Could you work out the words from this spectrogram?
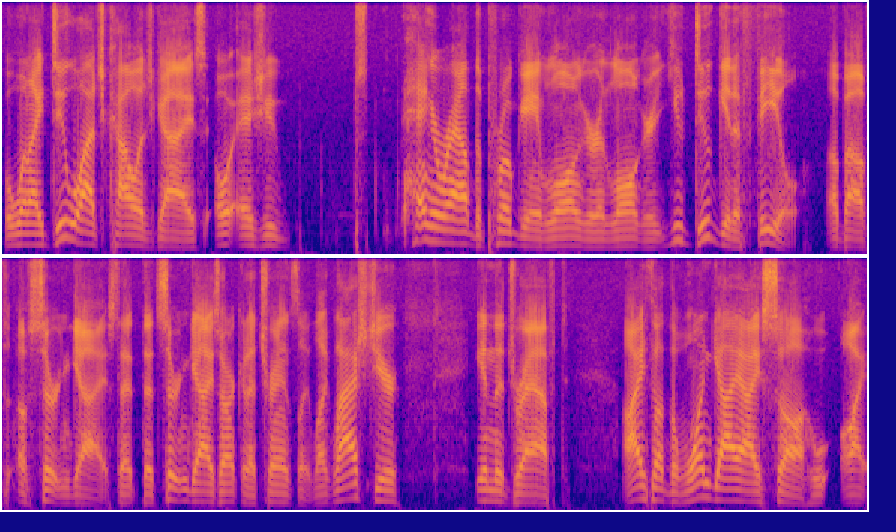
But when I do watch college guys, or as you hang around the pro game longer and longer, you do get a feel about of certain guys that that certain guys aren't going to translate. Like last year in the draft, I thought the one guy I saw who I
